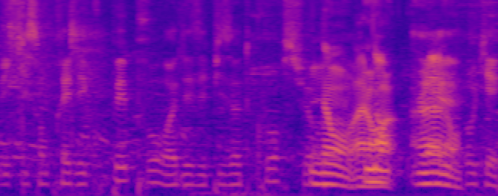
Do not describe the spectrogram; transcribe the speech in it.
Mais qui sont prédécoupés pour euh, des épisodes courts sur. Non, alors- Non, là ouais, non. Ok,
